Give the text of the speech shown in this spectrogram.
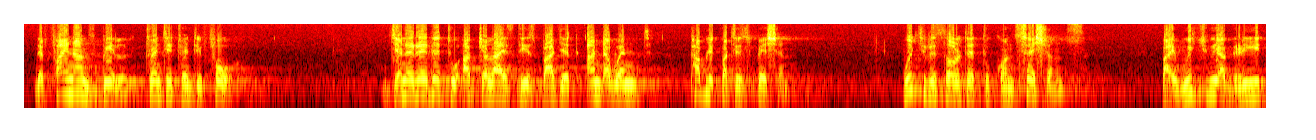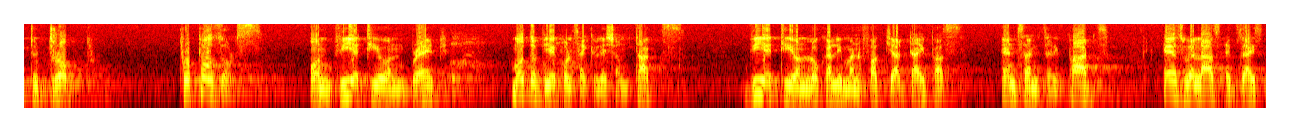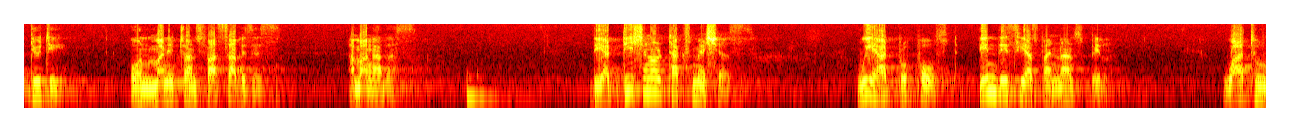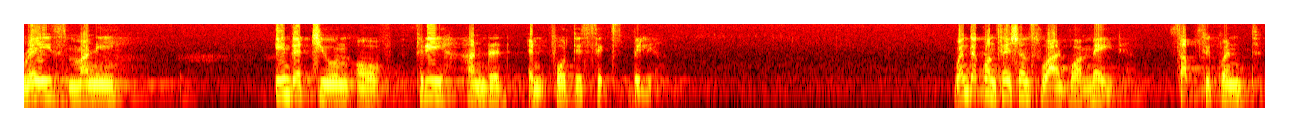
the Finance Bill 2024, generated to actualize this budget, underwent public participation, which resulted to concessions by which we agreed to drop proposals on VAT on bread, motor vehicle circulation tax, VAT on locally manufactured diapers and sanitary pads, as well as excise duty on money transfer services, among others. The additional tax measures we had proposed in this year's finance bill were to raise money in the tune of 346 billion. When the concessions were, were made, subsequent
